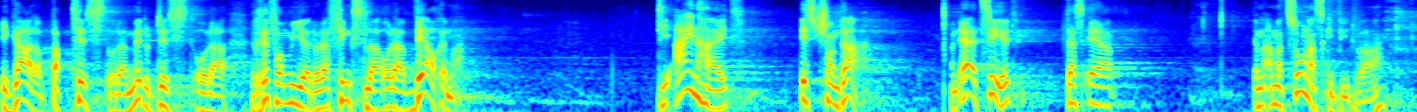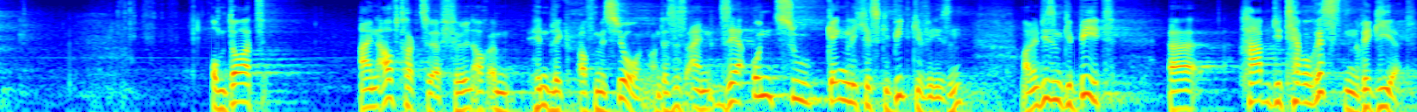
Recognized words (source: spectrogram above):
Egal ob Baptist oder Methodist oder Reformiert oder Pfingstler oder wer auch immer. Die Einheit ist schon da. Und er erzählt, dass er im Amazonasgebiet war, um dort einen Auftrag zu erfüllen, auch im Hinblick auf Mission. Und es ist ein sehr unzugängliches Gebiet gewesen. Und in diesem Gebiet äh, haben die Terroristen regiert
